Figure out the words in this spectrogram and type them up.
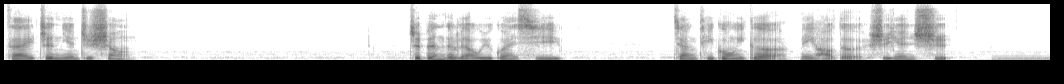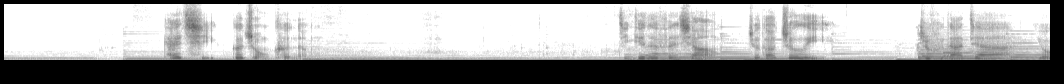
在正念之上，这边的疗愈关系将提供一个美好的实验室。开启各种可能。今天的分享就到这里，祝福大家有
